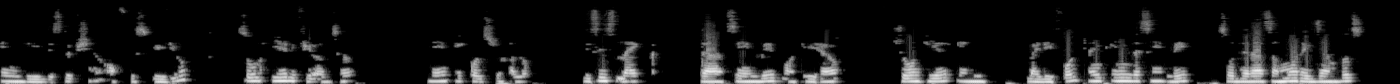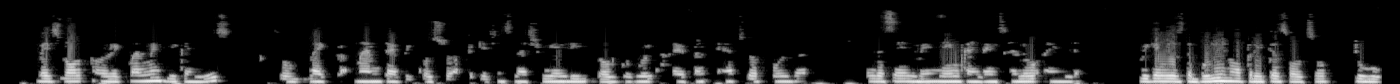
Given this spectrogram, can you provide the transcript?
in the description of this video. So here if you observe name equals to hello. This is like the same way what we have shown here in by default and in the same way. So there are some more examples based on our requirement we can use. So like mime type equals to application slash vnd dot google hyphen apps dot folder. In the same way name contains hello and we can use the boolean operators also to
